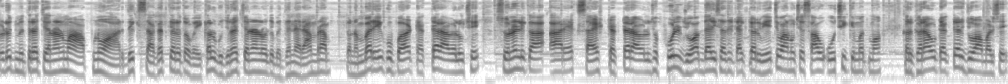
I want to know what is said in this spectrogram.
ખેડૂત મિત્ર ચેનલમાં આપનું હાર્દિક સ્વાગત કરે તો વ્હીકલ ગુજરાત ચેનલ વતી બધાને રામ રામ. તો નંબર એક ઉપર ટ્રેક્ટર આવેલું છે. Sonalika R X size tractor આવેલું છે. ફૂલ જવાબદારી સાથે ટ્રેક્ટર વેચવાનું છે. સાવ ઓછી કિંમતમાં ઘરઘરાવું ટ્રેક્ટર જોવા મળશે.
